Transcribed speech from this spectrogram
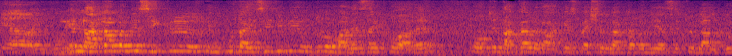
ਕਿਆ ਇਹ ਇਨਫੋਰਮੇਸ਼ਨ ਨਾਕਾਬੰਦੀ ਸੀਕ੍ਰੇਟ ਇਨਪੁਟ ਆਈ ਸੀ ਜੀ ਵੀ ਉਧਰੋਂ ਮਾਲੇ ਸਾਈਡ ਤੋਂ ਆ ਰਿਹਾ ਉੱਥੇ ਨਾਕਾ ਲਗਾ ਕੇ ਸਪੈਸ਼ਲ ਨਾਕਾਬੰਦੀ ਐਸਐਚਓ ਲਾਲਦੂ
